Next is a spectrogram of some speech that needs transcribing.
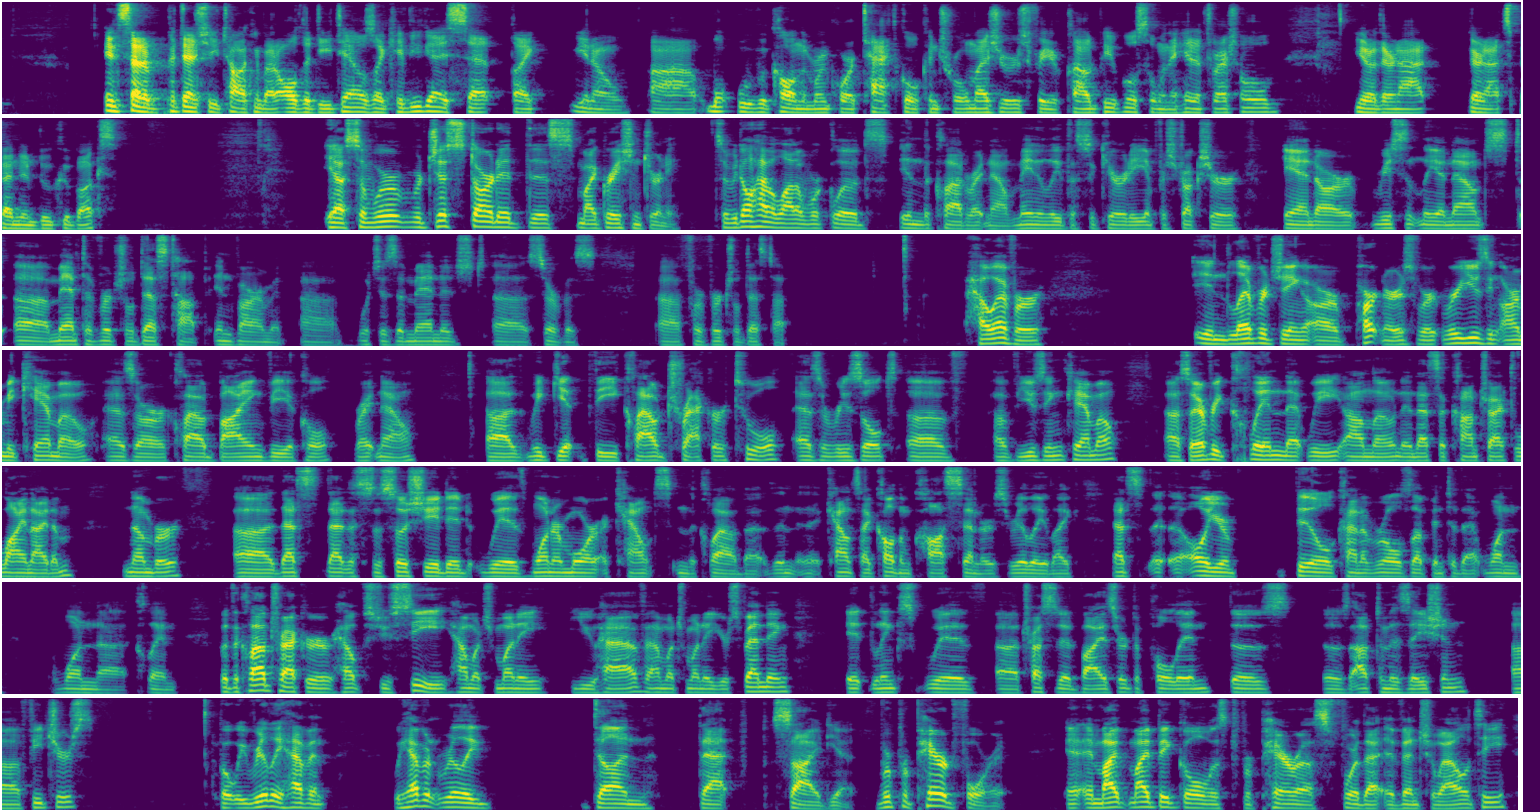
instead of potentially talking about all the details, like have you guys set like you know uh, what we would call in the Marine Corps tactical control measures for your cloud people, so when they hit a threshold, you know they're not they're not spending buku bucks. Yeah, so we're we're just started this migration journey. So we don't have a lot of workloads in the cloud right now, mainly the security infrastructure and our recently announced uh, Manta Virtual Desktop environment, uh, which is a managed uh, service uh, for virtual desktop. However, in leveraging our partners, we're, we're using Army Camo as our cloud buying vehicle right now. Uh, we get the cloud tracker tool as a result of of using Camo. Uh, so every CLIN that we on loan, and that's a contract line item number, uh, that's that is associated with one or more accounts in the cloud. Uh, and accounts I call them cost centers. Really, like that's uh, all your bill kind of rolls up into that one one uh, CLIN. But the cloud tracker helps you see how much money you have, how much money you're spending. It links with a trusted advisor to pull in those those optimization uh, features. But we really haven't we haven't really done that side yet. We're prepared for it, and my my big goal was to prepare us for that eventuality.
